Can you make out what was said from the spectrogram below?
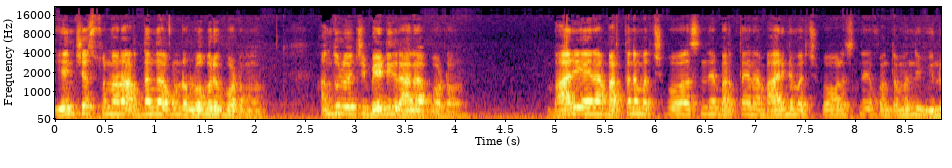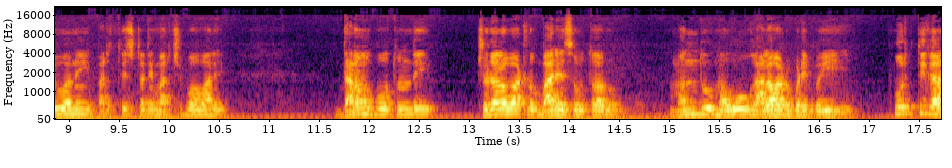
ఏం చేస్తున్నారో అర్థం కాకుండా లోబడిపోవటము అందులోంచి బయటికి రాలేకపోవటం భార్య అయినా భర్తను మర్చిపోవాల్సిందే భర్త అయినా భార్యని మర్చిపోవాల్సిందే. కొంతమంది విలువని ప్రతిష్టని మర్చిపోవాలి. ధనం పోతుంది చెడు అలవాట్లకు బానేసి అవుతారు మందు మవుగా అలవాటు పడిపోయి పూర్తిగా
